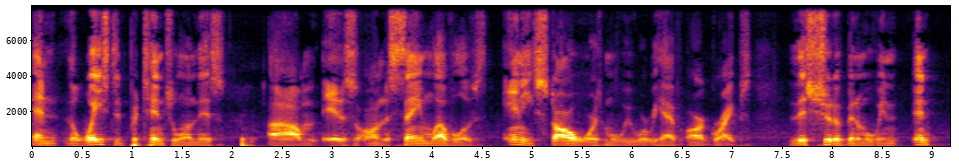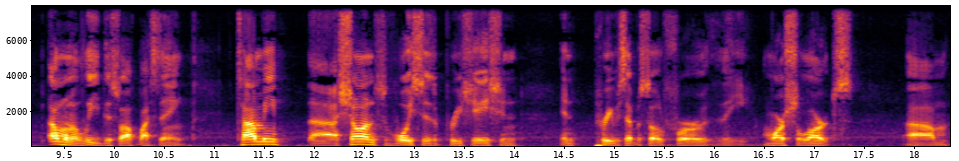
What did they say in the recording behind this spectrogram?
and the wasted potential on this um, is on the same level as any Star Wars movie where we have our gripes. This should have been a movie, and, and I want to lead this off by saying, Tommy, uh, Sean's voice his appreciation in previous episode for the martial arts um,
